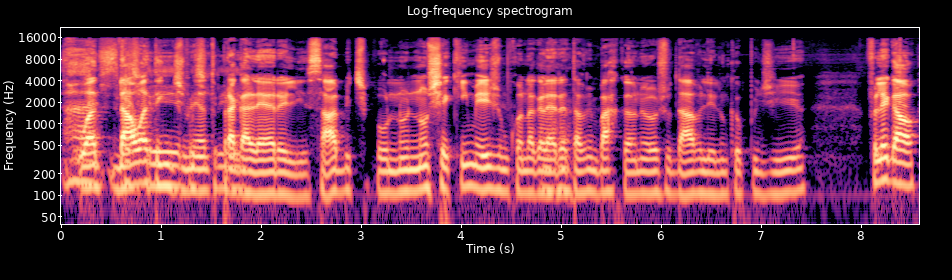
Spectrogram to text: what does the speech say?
Ah, o dar o crer, atendimento pra galera ali, sabe? Tipo, no, no check-in mesmo, quando a galera Aham. tava embarcando, eu ajudava ali no que eu podia. Foi legal.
